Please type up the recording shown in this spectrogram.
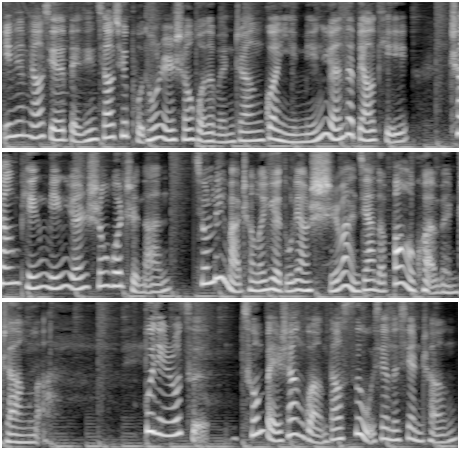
一篇描写北京郊区普通人生活的文章，冠以“名媛”的标题。昌平名媛生活指南就立马成了阅读量十万加的爆款文章了。不仅如此，从北上广到四五线的县城，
